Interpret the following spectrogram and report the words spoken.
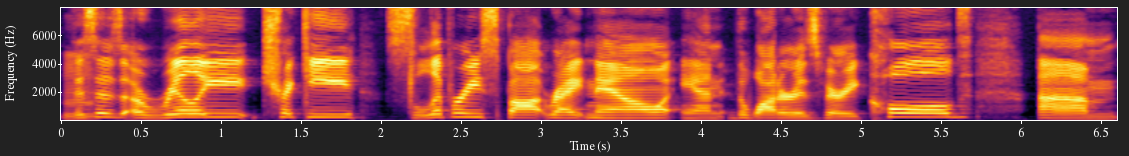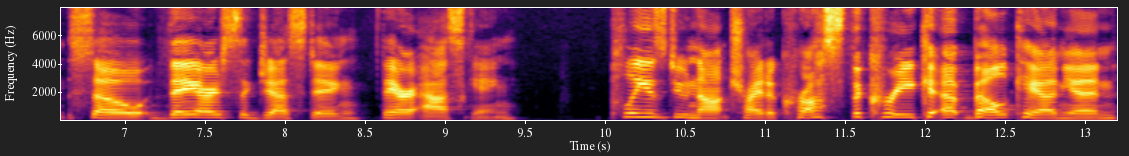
This is a really tricky, slippery spot right now, and the water is very cold. Um, so they are suggesting, they are asking please do not try to cross the creek at Bell Canyon.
